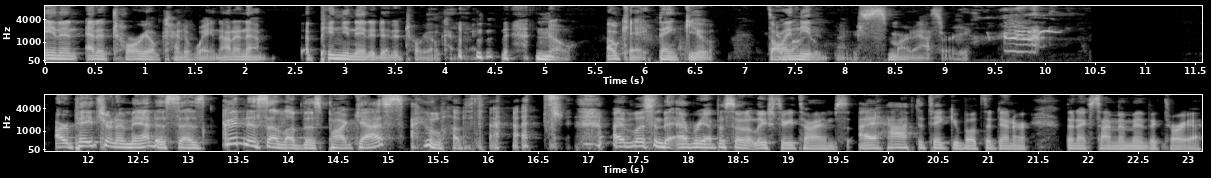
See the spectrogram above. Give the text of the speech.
in an editorial kind of way not in a opinionated editorial kind of way no okay thank you that's all you're i welcome. needed your smart assery our patron Amanda says, Goodness, I love this podcast. I love that. I've listened to every episode at least three times. I have to take you both to dinner the next time I'm in Victoria.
